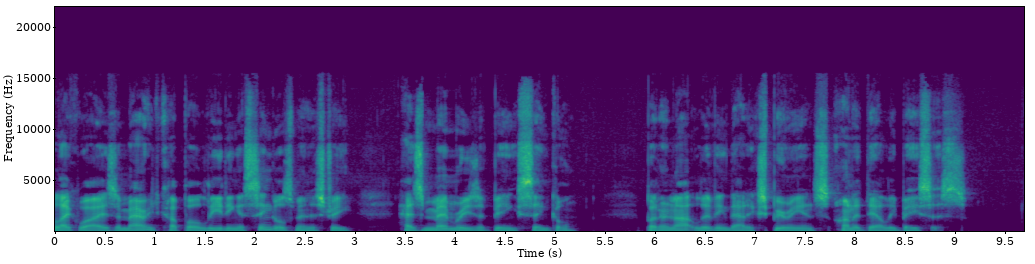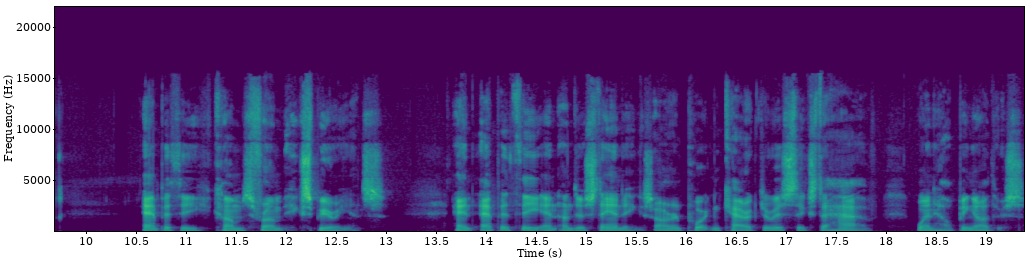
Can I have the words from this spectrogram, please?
Likewise, a married couple leading a singles ministry has memories of being single, but are not living that experience on a daily basis. Empathy comes from experience, and empathy and understandings are important characteristics to have when helping others.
